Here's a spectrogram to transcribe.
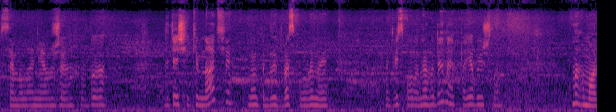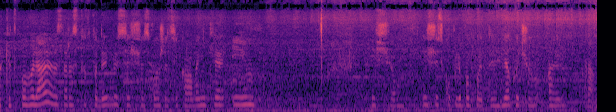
Все, Меланія вже в дитячій кімнаті. Ну, це буде два з половиною, дві з половиною години, а я вийшла в мегамаркет погуляю. Зараз тут подивлюся, щось може цікавеньке. І, і що? І щось куплю попити. Я хочу айран.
